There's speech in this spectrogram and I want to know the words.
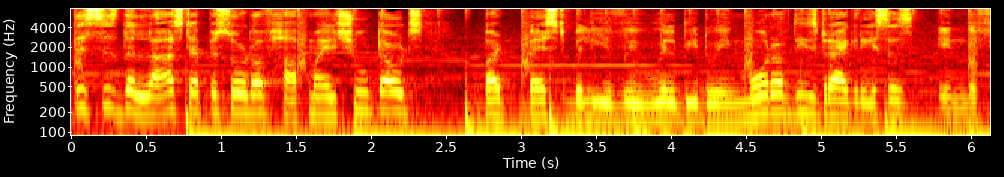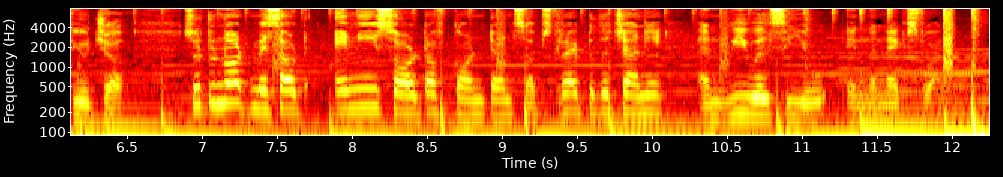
this is the last episode of Half Mile Shootouts, but best believe we will be doing more of these drag races in the future. So, to not miss out any sort of content, subscribe to the channel and we will see you in the next one.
